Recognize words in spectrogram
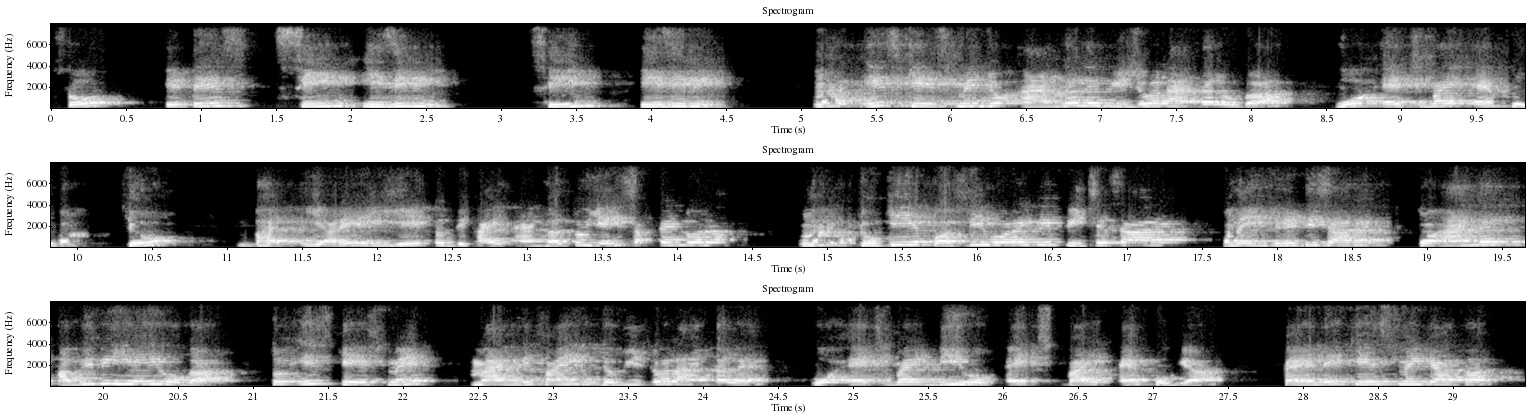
so it is seen easily seen easily और इस केस में जो एंगल है विजुअल एंगल होगा, वो एच बाई एफ़ होगा। क्यों? अरे, ये तो दिखाई एंगल तो यही सबटेंड हो रहा। और क्योंकि ये परसीव हो रहा है कि पीछे से आ रहा है मतलब इंफिनिटी से आ रहा है तो एंगल अभी भी यही होगा। तो इस केस में मैग्नीफाइंग जो विजुअल एंगल है, वो एच बाई डी हो एच बाई एफ़ हो गया। पहले केस में क्या था?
